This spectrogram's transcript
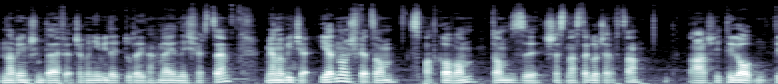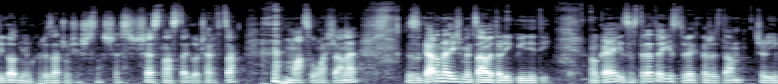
na większym TF-ie, czego nie widać tutaj na jednej świeczce. Mianowicie jedną świecą spadkową, tą z 16 czerwca, a czyli tygodni, tygodniem, który zaczął się 16 16 czerwca, masło maślane, zgarnęliśmy całe to liquidity. Ok, ze strategii, z której korzystam, czyli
